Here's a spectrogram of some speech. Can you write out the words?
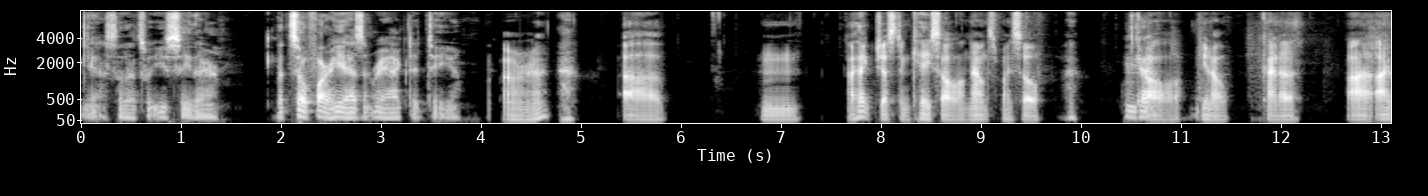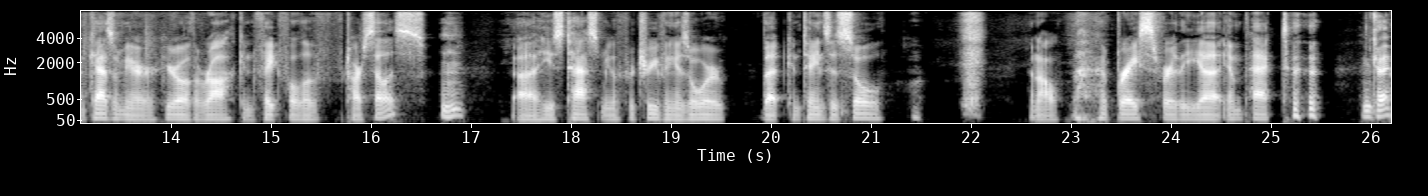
yeah, so that's what you see there. But so far, he hasn't reacted to you. All right. Uh, hmm. I think just in case I'll announce myself. Okay. I'll, you know, kind of. Uh, I'm Casimir, hero of the rock and fateful of Tarcellus. Mhm. Uh, he's tasked me with retrieving his orb that contains his soul, and I'll brace for the uh, impact. Okay.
